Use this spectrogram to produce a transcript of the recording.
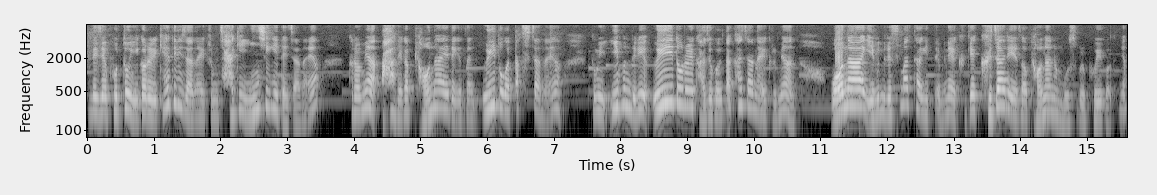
근데 이제 보통 이거를 이렇게 해드리잖아요. 그럼 자기 인식이 되잖아요. 그러면 아 내가 변화해야 되겠다 의도가 딱 쓰잖아요. 그러면 이분들이 의도를 가지고 딱 하잖아요. 그러면 워낙 이분들이 스마트하기 때문에 그게 그 자리에서 변하는 모습을 보이거든요.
